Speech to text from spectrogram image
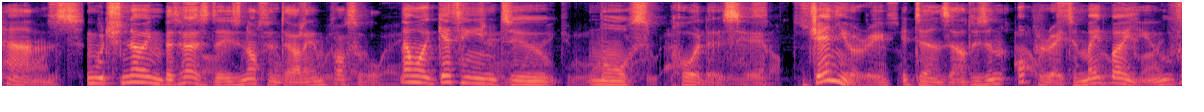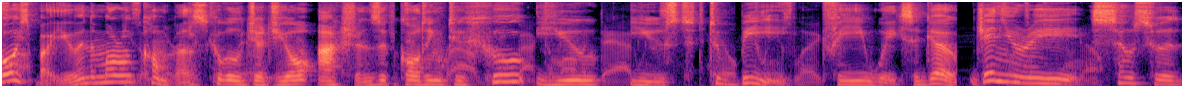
hands, which knowing Bethesda is not entirely impossible. Now we're getting into more spoilers here. January, it turns out, is an operator made by you, voiced by you, and a moral compass who will judge your actions according to who you used to be three weeks ago. January a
